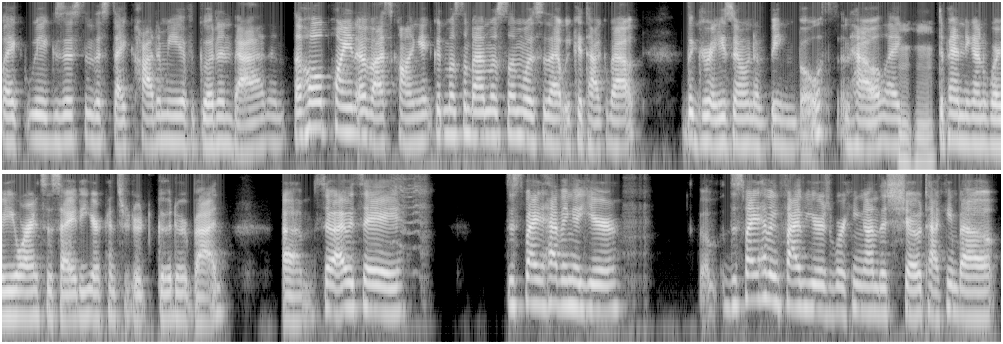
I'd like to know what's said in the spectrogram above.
like we exist in this dichotomy of good and bad. And the whole point of us calling it good Muslim, bad Muslim was so that we could talk about the gray zone of being both and how like hmm depending on where you are in society, you're considered good or bad. Um, so I would say, despite having a year, despite having five years working on this show, talking about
